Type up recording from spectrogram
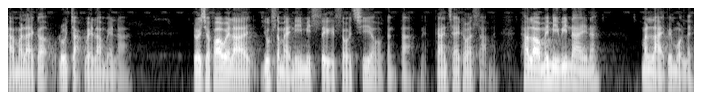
ทำอะไรก็รู้จักเวลาเวลา โดยเฉพาะเวลายุคสมัยนี้มีสื่อโซเชียลต่างๆเนี่ยการใช้โทรศัพท์เนี่ยถ้าเราไม่มีวินัยนะ มันไหลไปหมดเลย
